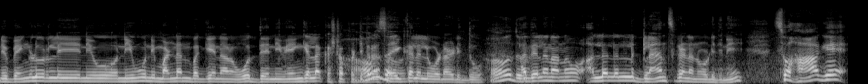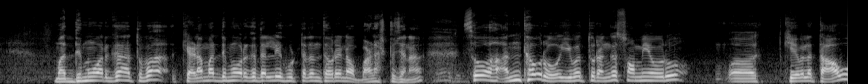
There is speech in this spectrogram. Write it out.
ನೀವು ಬೆಂಗಳೂರಲ್ಲಿ ನೀವು ನೀವು ನಿಮ್ಮ ಅಣ್ಣನ ಬಗ್ಗೆ ನಾನು ಓದಿದೆ ನೀವು ಹೆಂಗೆಲ್ಲ ಕಷ್ಟಪಟ್ಟಿದ್ದೀರಾ? ಸೈಕಲಲ್ಲಿ ಓಡಾಡಿದ್ದು. ಹೌದು. ಅದೆಲ್ಲ ನಾನು ಅಲ್ಲಲ್ಲ ಗ್ಲಾನ್ಸ್ಗಳನ್ನ ನೋಡಿದ್ದೀನಿ ಸೊ ಹಾಗೆ ಮಧ್ಯಮ ವರ್ಗ ಅಥವಾ ಕೆಳ ಮಧ್ಯಮ ವರ್ಗದಲ್ಲಿ ಹುಟ್ಟದಂಥವ್ರೆ ನಾವು ಬಹಳಷ್ಟು ಜನ. ಸೊ ಅಂಥವರು ಇವತ್ತು ರಂಗಸ್ವಾಮಿಯವರು ಆ, ಕೇವಲ ತಾವು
